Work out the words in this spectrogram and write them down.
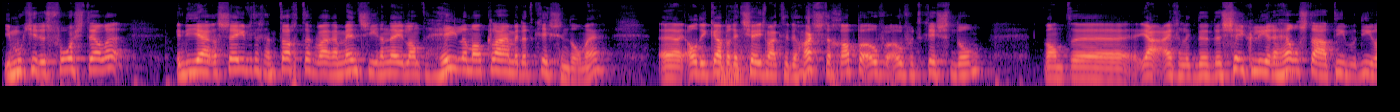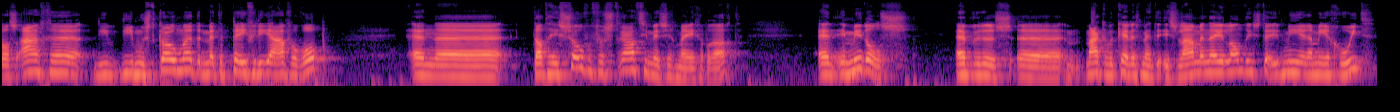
Je moet je dus voorstellen... In de jaren 70 en 80 waren mensen hier in Nederland helemaal klaar met het christendom. Hè? Uh, al die cabaretiers maakten de hardste grappen over, over het christendom. Want uh, ja, eigenlijk de, de seculiere helstaat die, die, was aange, die, die moest komen met de PvdA voorop. En uh, dat heeft zoveel frustratie met zich meegebracht. En inmiddels hebben we dus, uh, maken we kennis met de islam in Nederland, die steeds meer en meer groeit.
